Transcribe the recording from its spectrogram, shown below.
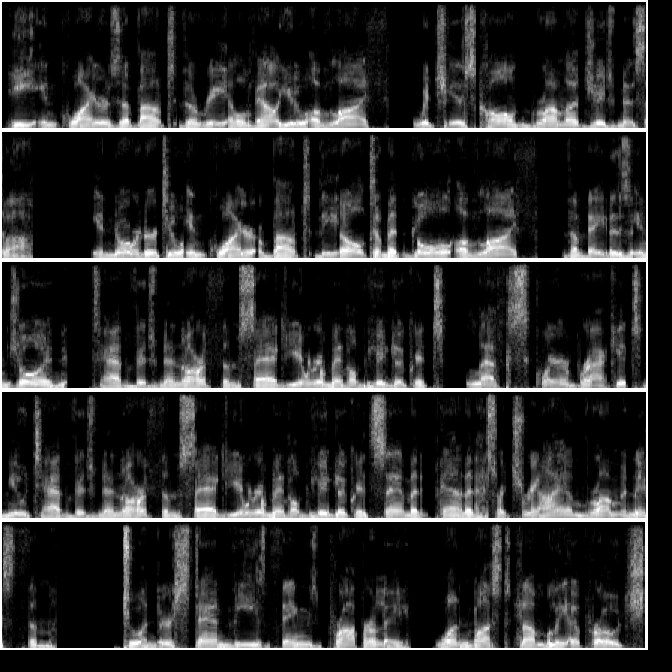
he inquires about the real value of life, which is called Brahma Jignasa. In order to inquire about the ultimate goal of life, the Vedas enjoin, Tadvijnanartham Sagyuramavabhigakit, left square bracket mu Tadvijnanartham Sagyuramavabhigakit Samadpanadhasatriyam Brahmanistham. To understand these things properly, one must humbly approach,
